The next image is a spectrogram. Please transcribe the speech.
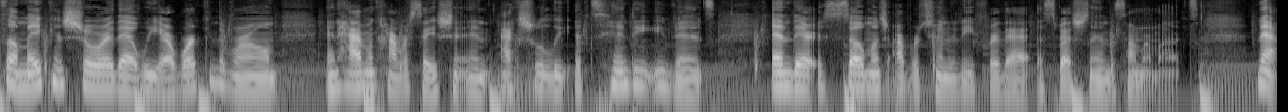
So, making sure that we are working the room and having conversation and actually attending events. And there is so much opportunity for that, especially in the summer months. Now,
